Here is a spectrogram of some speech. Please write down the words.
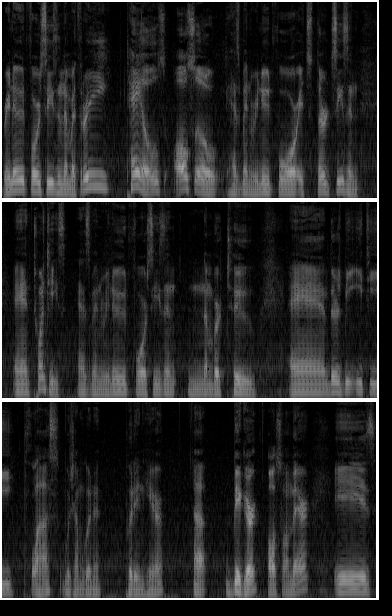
renewed for season number 3. Tales also has been renewed for its third season, and 20s has been renewed for season number 2. And there's BET Plus, which I'm going to put in here. Uh, bigger, also on there, is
